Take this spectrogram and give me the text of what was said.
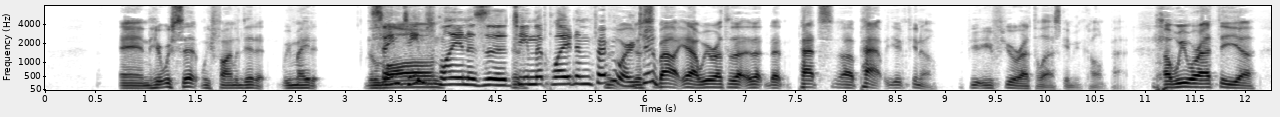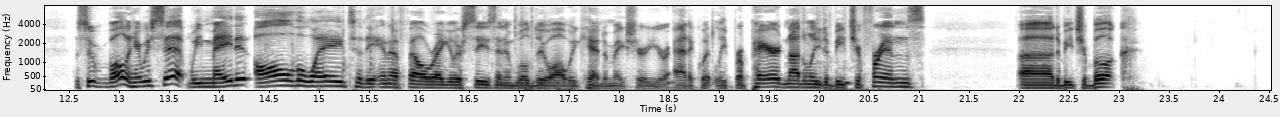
and here we sit. We finally did it. We made it. The Same long- team's playing as the team that played in February just too. about yeah. We were at the that, that Pat's uh, Pat. If you know, if you if you were at the last game, you can call him Pat. Uh, we were at the uh, the Super Bowl, and here we sit. We made it all the way to the NFL regular season, and we'll do all we can to make sure you're adequately prepared, not only to beat your friends, uh, to beat your book,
